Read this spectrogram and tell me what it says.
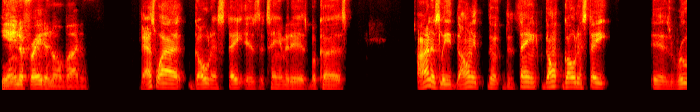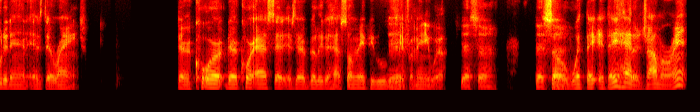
He ain't afraid of nobody. That's why Golden State is the team it is because honestly, the only the, the thing Go- Golden State is rooted in is their range. Their core their core asset is their ability to have so many people who can Yeah. hit from anywhere. Yes, sir. Yes, So sir. what they if they had a Ja Morant,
